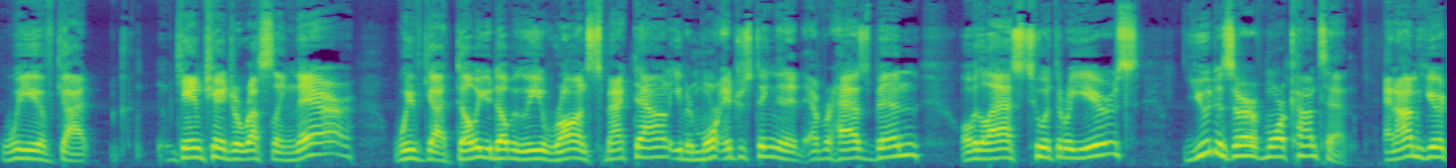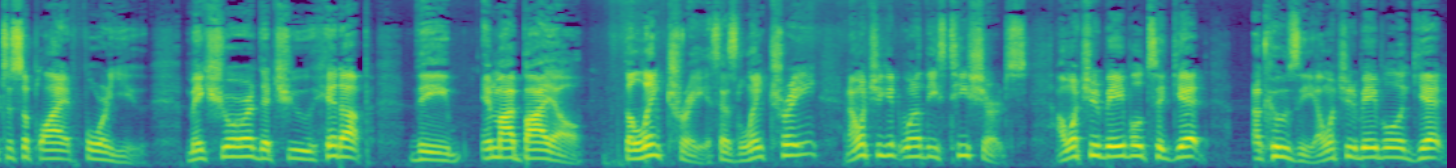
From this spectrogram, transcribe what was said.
We have got Game Changer Wrestling there. We've got WWE Raw and SmackDown, even more interesting than it ever has been over the last two or three years. You deserve more content, and I'm here to supply it for you. Make sure that you hit up the in my bio the link tree. It says link tree, and I want you to get one of these t-shirts. I want you to be able to get a koozie. I want you to be able to get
